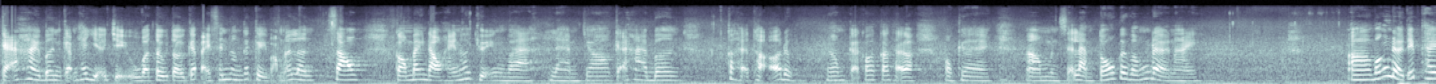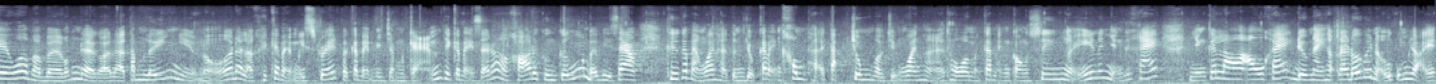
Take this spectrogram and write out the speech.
cả hai bên cảm thấy dễ chịu và từ từ các bạn sẽ nâng cái kỳ vọng nó lên. Sau còn ban đầu hãy nói chuyện và làm cho cả hai bên có thể thở được không? Cả có có thể là ok à, mình sẽ làm tốt cái vấn đề này à, vấn đề tiếp theo á, và về vấn đề gọi là tâm lý nhiều nữa đó là khi các bạn bị stress và các bạn bị trầm cảm thì các bạn sẽ rất là khó để cương cứng. Bởi vì sao? Khi các bạn quan hệ tình dục các bạn không thể tập trung vào chuyện quan hệ thôi mà các bạn còn suy nghĩ đến những cái khác những cái lo âu khác. Điều này thật ra đối với nữ cũng vậy.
